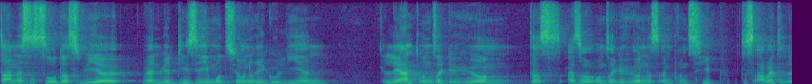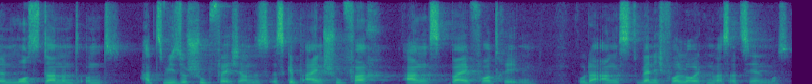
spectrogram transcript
dann ist es so, dass wir, wenn wir diese Emotionen regulieren, lernt unser Gehirn, dass, also unser Gehirn ist im Prinzip, das arbeitet in Mustern und, und hat wie so Schubfächer. Und es, es gibt ein Schubfach, Angst bei Vorträgen oder Angst, wenn ich vor Leuten was erzählen muss.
